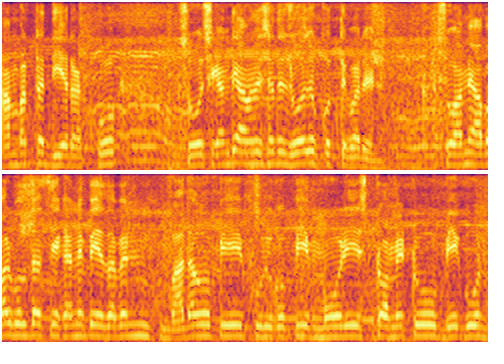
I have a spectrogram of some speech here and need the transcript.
নাম্বারটা দিয়ে রাখব। সো সেখান থেকে আমাদের সাথে যোগাযোগ করতে পারেন। সো আমি আবার বলতে চাচ্ছি এখানে পেয়ে যাবেন বাঁধাকপি, ফুলকপি, মরিচ, টমেটো, বেগুন,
